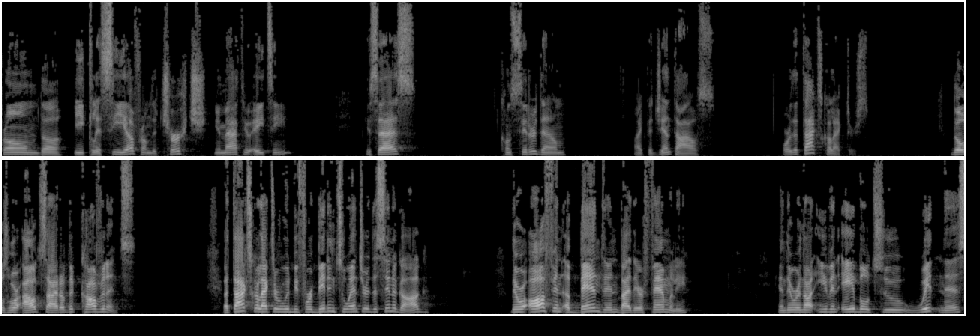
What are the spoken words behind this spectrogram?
from the ecclesia, from the church in Matthew 18, he says, Consider them like the Gentiles or the tax collectors, those who are outside of the covenant. A tax collector would be forbidden to enter the synagogue. They were often abandoned by their family, and they were not even able to witness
